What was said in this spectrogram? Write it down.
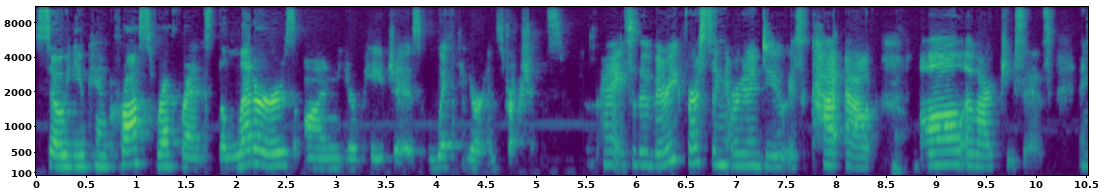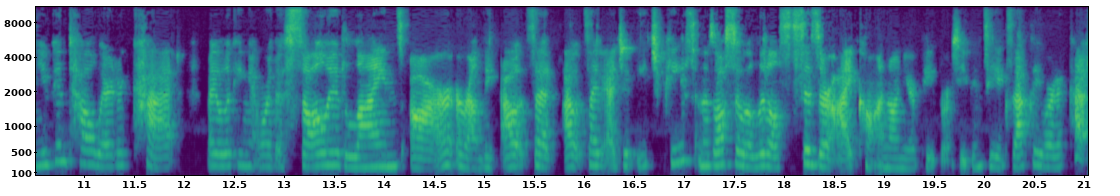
so you can cross-reference the letters on your pages with your instructions. Okay, so the very first thing that we're gonna do is cut out all of our pieces. And you can tell where to cut by looking at where the solid lines are around the outside, outside edge of each piece. And there's also a little scissor icon on your paper so you can see exactly where to cut.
